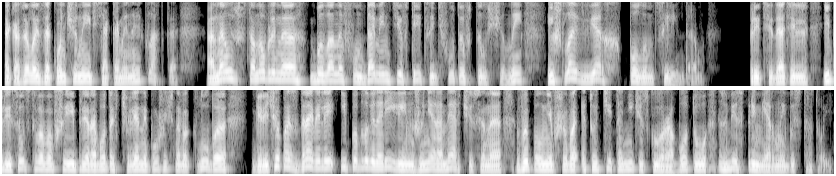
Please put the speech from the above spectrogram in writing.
Оказалась закончена и вся каменная кладка. Она установлена была на фундаменте в 30 футов толщины и шла вверх полым цилиндром. Председатель и присутствовавшие при работах члены пушечного клуба горячо поздравили и поблагодарили инженера Мерчисона, выполнившего эту титаническую работу с беспримерной быстротой.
